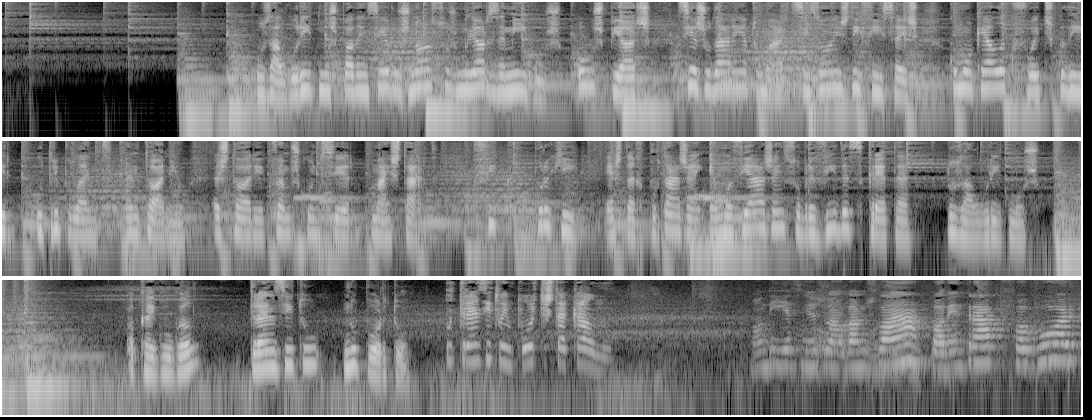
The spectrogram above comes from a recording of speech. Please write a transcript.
Os algoritmos podem ser os nossos melhores amigos ou os piores se ajudarem a tomar decisões difíceis, como aquela que foi despedir o tripulante António, a história que vamos conhecer mais tarde. Fique por aqui. Esta reportagem é uma viagem sobre a vida secreta dos algoritmos. Ok, Google. Trânsito no Porto. O trânsito em Porto está calmo. Bom dia, Sr. João. Vamos lá? Pode entrar, por favor.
